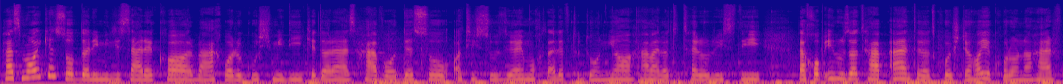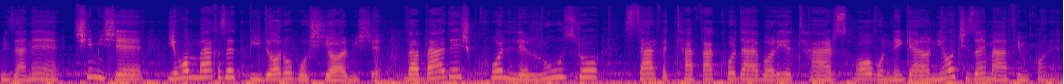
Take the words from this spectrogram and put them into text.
پس موقعی که صبح داری میری سر کار و اخبار گوش میدی که داره از حوادث و آتیش سوزی های مختلف تو دنیا حملات تروریستی و خب این روزا طبعا تعداد کشته های کرونا حرف می‌زنه چی میشه؟ یهو مغزت بیدار و هوشیار میشه و بعدش کل روز رو صرف تفکر درباره ترس ها و نگرانی ها و چیزای منفی می‌کنه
